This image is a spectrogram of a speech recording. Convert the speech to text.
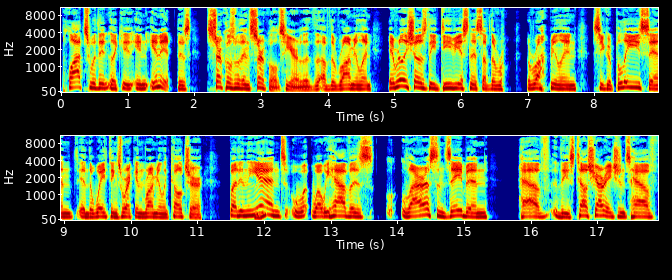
plots within like in in, in it. There's circles within circles here of the, of the Romulan. It really shows the deviousness of the the Romulan secret police and and the way things work in Romulan culture. But in the Mhm. end, wh- what we have is Laris and Zhaban have these Tal Shiar agents have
